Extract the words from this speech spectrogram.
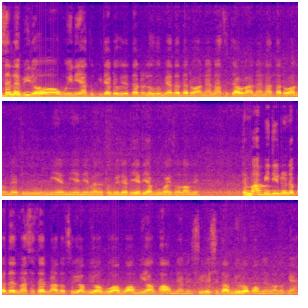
ဆက်လက်ပြီးတော့ဝိနည်းသူကိတတုတ်တတ်တလုံးစုံမြတ်တတ္တဝါအနန္တစကြဝဠာအနန္တတတ္တဝါတို့နဲ့တူမြဲမြဲနေမှာထုတ်ပြတဲ့တရားတရားမူပိုင်းဆုံးလောင်းတဲ့ဓမ္မပီတိတို့နဲ့ပတ်သက်မှာဆက်ဆက်မှာတော့ဆွေအောင်မျိုးဘွားဘွားမြောင်းဖောင်းများနဲ့ရွှေရရှိတောင်းမျိုးတော်ပေါင်းများမှာမကန်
